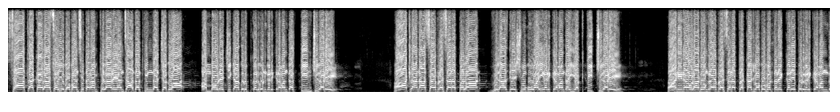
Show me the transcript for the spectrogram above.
सातला कैलासवाजी भवन सीताराम खिलारे यांचा आदत किंग जगवार अंबवडे चिका ग्रुप कडगुण गाडी क्रमांक तीन ची गाडी. आठला नाथसाहेब नासाहेब रसाना पलवान विलास देशमुख वाई गाडी क्रमांक एकतीस ची गाडी. आणि नवला डोंगराळ प्रसन्न प्रकाश बाबू भरतरे कडेपूर गाडी क्रमांक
